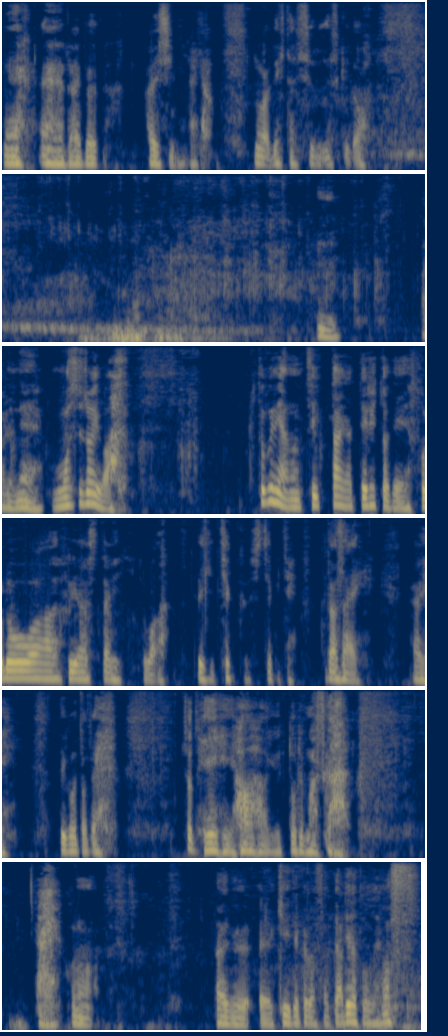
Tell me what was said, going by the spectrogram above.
ね、えー、ライブ配信みたいなのができたりするんですけど、うん。あれね、面白いわ。特にあの、ツイッターやってる人でフォロワー増やしたい人は、ぜひチェックしてみてください。はい。ということで、ちょっとへいへいはーはー言っとりますが、はい、この、ライブ、えー、聞いてくださってありがとうございます。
